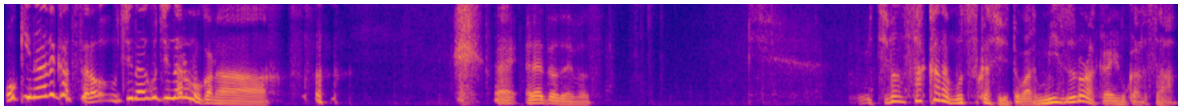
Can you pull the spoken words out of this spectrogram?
沖縄で飼ってたらうちなぐちになるのかな？はいありがとうございます。一番魚難しいとこは水の中にいるからさ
